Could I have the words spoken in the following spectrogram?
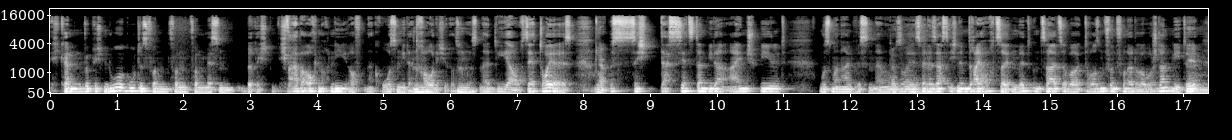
ich kann wirklich nur Gutes von, von, von Messen berichten. Ich war aber auch noch nie auf einer großen wieder traurig oder sowas, ne, die ja auch sehr teuer ist. Mhm. Ja. Ob es sich das jetzt dann wieder einspielt, muss man halt wissen. Ne? Das ist jetzt, wenn du sagst, ich nehme drei Hochzeiten mit und zahlst aber 1500 Euro Standmiete, Eben,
